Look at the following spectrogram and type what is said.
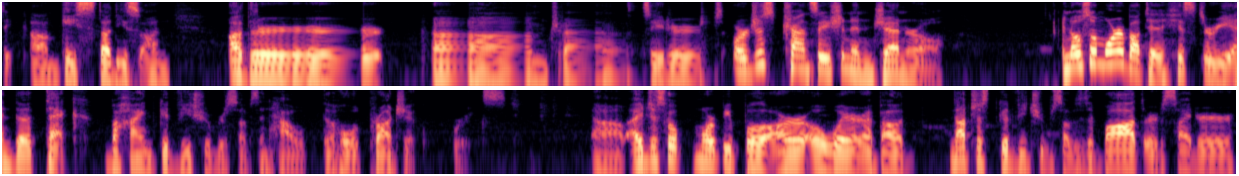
like um, case studies on other um, translators or just translation in general, and also more about the history and the tech behind Good VTuber subs and how the whole project works. Uh, I just hope more people are aware about not just Good VTuber subs, the bot or the cider,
